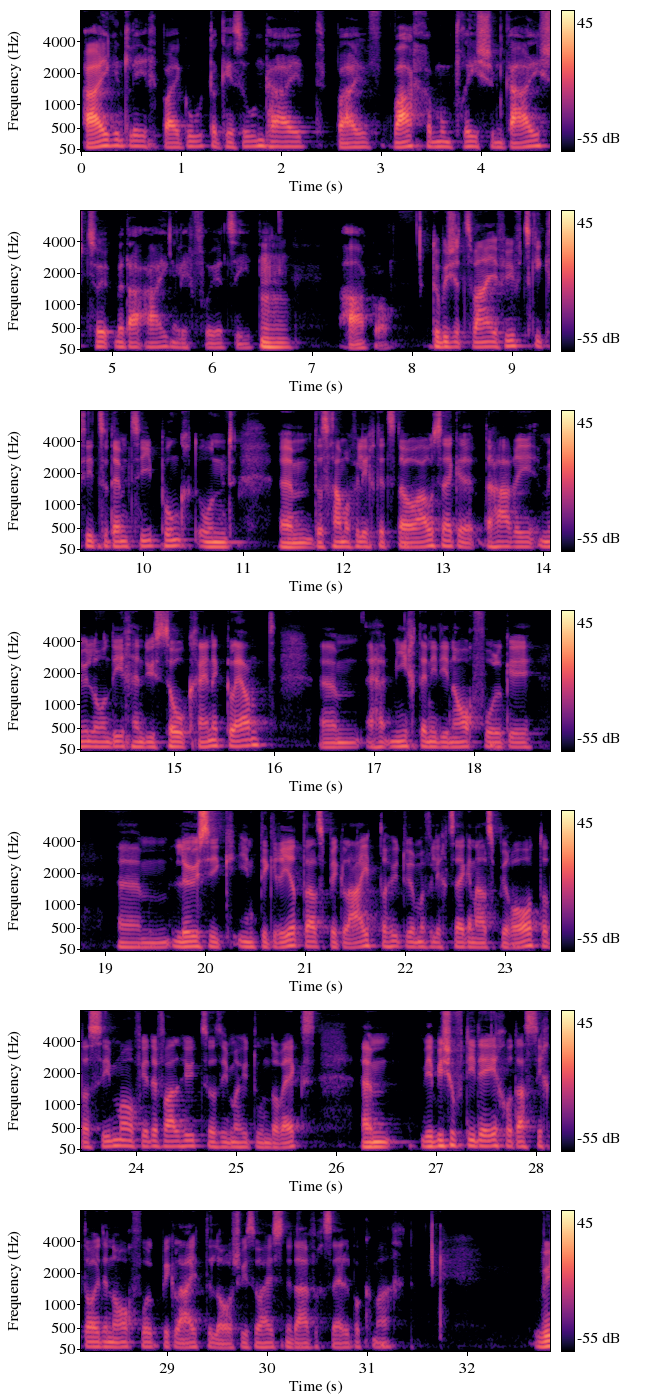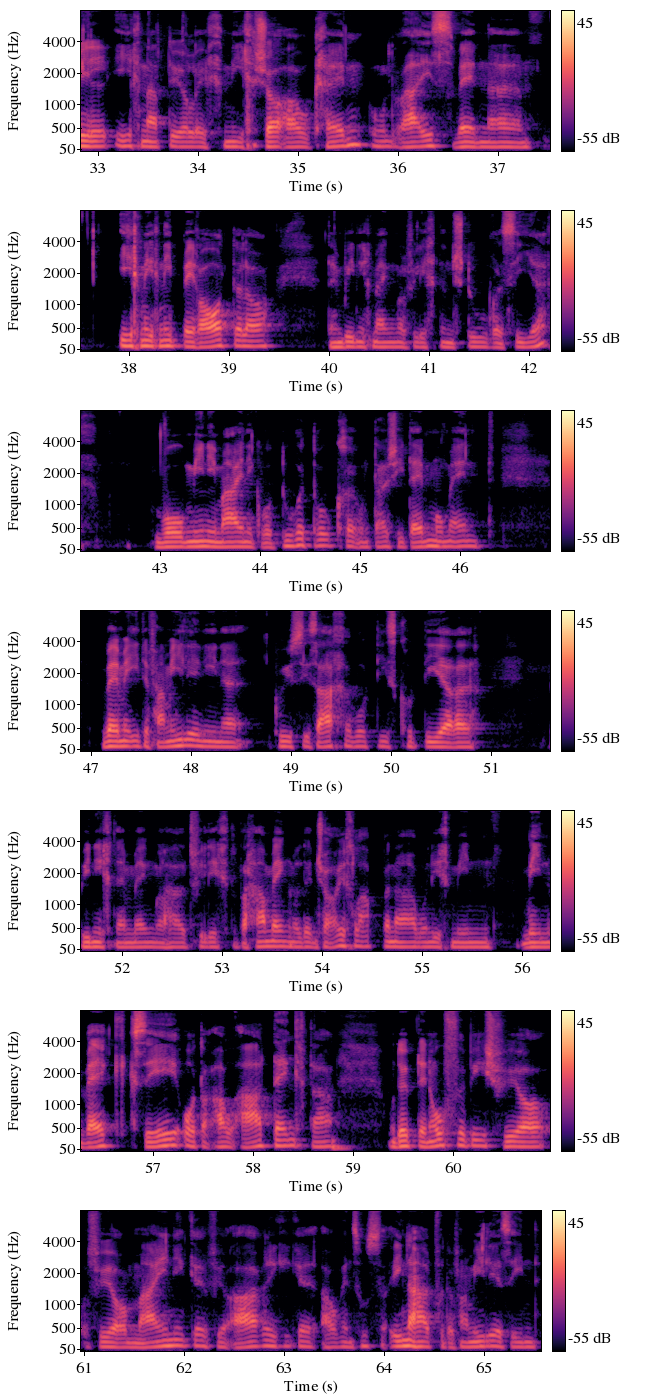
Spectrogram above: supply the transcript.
eigentlich bei guter Gesundheit, bei wachem und frischem Geist, sollte man da eigentlich frühzeitig mhm. angehen. Du bist ja 52 zu dem Zeitpunkt und ähm, das kann man vielleicht jetzt da auch sagen. Der Harry Müller und ich haben uns so kennengelernt. Ähm, er hat mich dann in die Nachfolge ähm, Lösung integriert als Begleiter. Heute würde man vielleicht sagen als Berater. Das sind wir auf jeden Fall heute. So sind wir heute unterwegs. Ähm, wie bist du auf die Idee gekommen, dass sich da in der Nachfolge begleiten lässt? Wieso hast du es nicht einfach selber gemacht? Weil ich natürlich mich schon auch kenne und weiß, wenn äh, ich mich nicht beraten lasse, dann bin ich manchmal vielleicht ein sturer Sieg, wo meine Meinung durchdrücken und das ist in dem Moment, wenn man in der Familie gewisse Sachen diskutieren will, bin ich dann manchmal halt vielleicht oder habe manchmal den Scheuklappen an, wo ich meinen mein Weg sehe oder auch andenkt an. Und ob du dann offen bist für, für Meinungen, für Anregungen, auch wenn es innerhalb von der Familie sind,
